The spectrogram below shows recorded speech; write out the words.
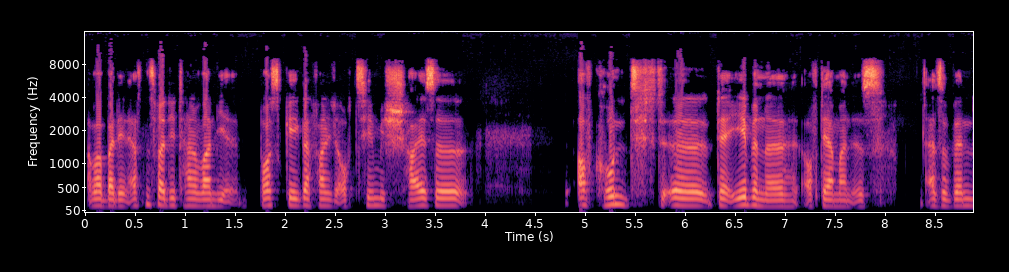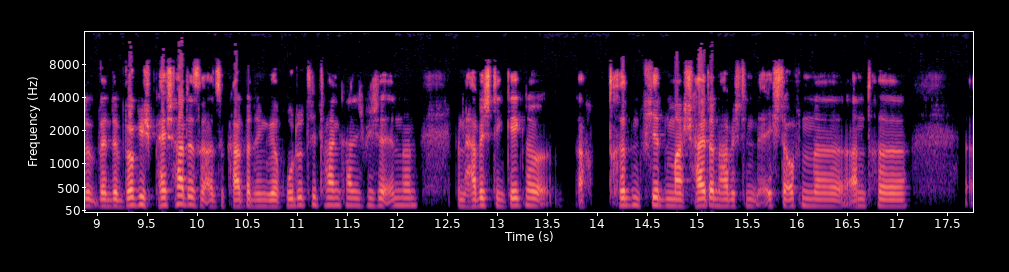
Aber bei den ersten zwei Titanen waren die Bossgegner, fand ich auch ziemlich scheiße aufgrund äh, der Ebene, auf der man ist. Also wenn du, wenn du wirklich Pech hattest, also gerade bei den Gerudo-Titanen kann ich mich erinnern, dann habe ich den Gegner nach dritten, vierten Mal scheitern, habe ich den echt auf eine andere, äh,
